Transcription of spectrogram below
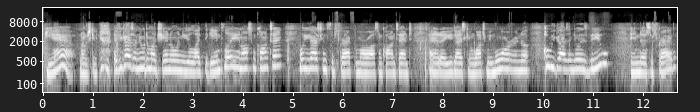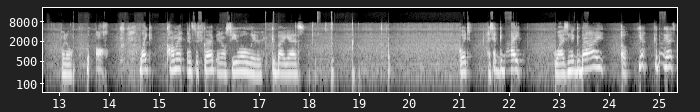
yeah no i'm just kidding. If you guys are new to my channel and you like the gameplay and awesome content well you guys can subscribe for more awesome content and uh, you guys can watch me more and uh, hope you guys enjoy this video and uh, subscribe oh no oh like comment and subscribe and i'll see you all later. Goodbye guys. Wait i said goodbye why isn't it goodbye? Oh, yeah, goodbye, guys.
